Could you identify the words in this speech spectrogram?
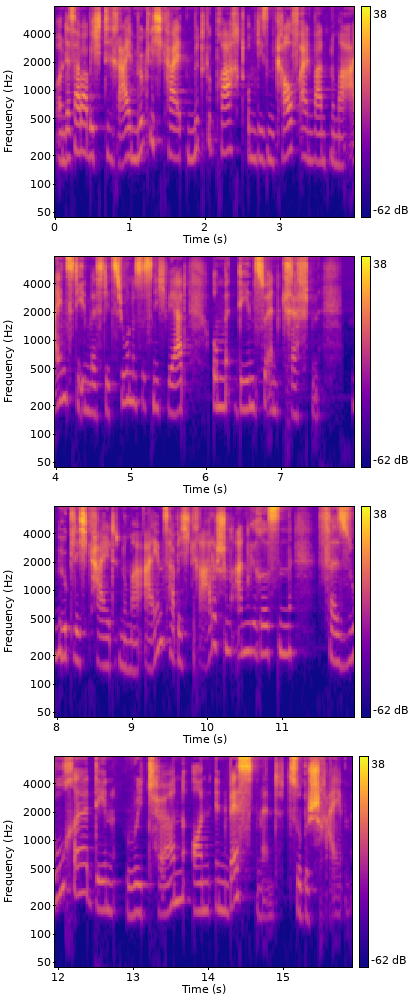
Und deshalb habe ich drei Möglichkeiten mitgebracht, um diesen Kaufeinwand Nummer eins, die Investition ist es nicht wert, um den zu entkräften. Möglichkeit Nummer eins habe ich gerade schon angerissen. Versuche den Return on Investment zu beschreiben.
